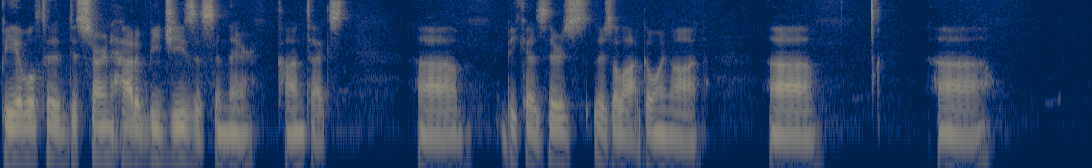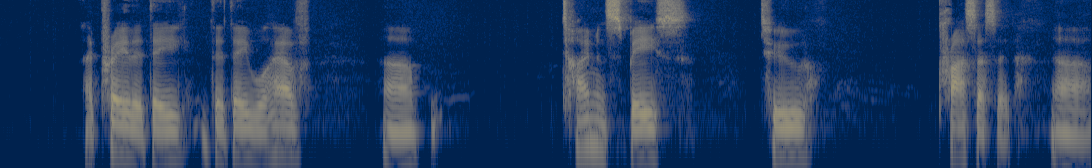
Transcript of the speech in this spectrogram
be able to discern how to be Jesus in their context, um, because there's there's a lot going on. Uh, uh I pray that they that they will have uh, time and space to process it. Uh,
